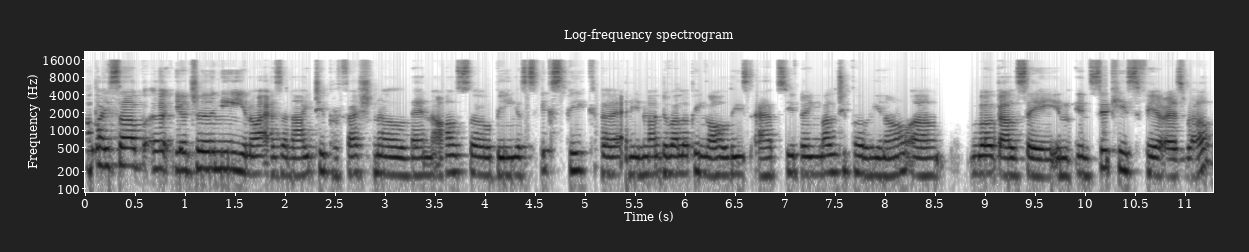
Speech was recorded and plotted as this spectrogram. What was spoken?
So, Paisab, uh, your journey, you know, as an IT professional, then also being a Sikh speaker and, you know, developing all these apps, you're doing multiple, you know, um, work, I'll say, in, in Sikhi sphere as well.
